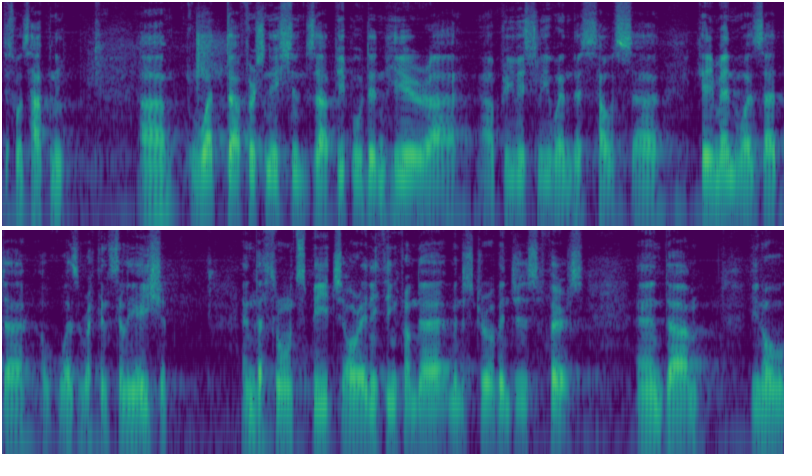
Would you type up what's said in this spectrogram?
this was happening. What First Nations people didn't hear previously when this House came in was that was reconciliation and the throne speech or anything from the Minister of Indigenous Affairs. And, um, you know,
